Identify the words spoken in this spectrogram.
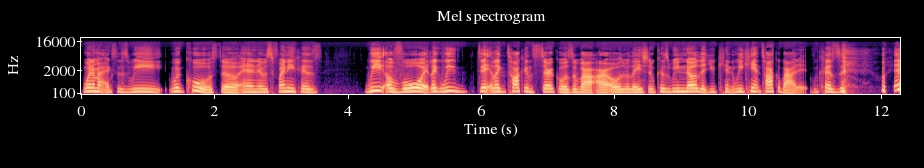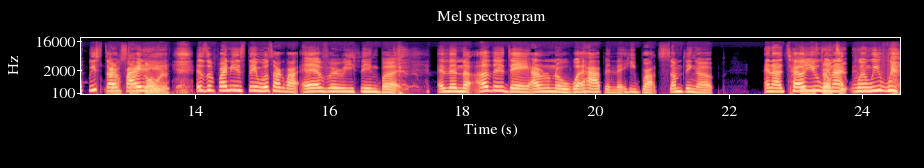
one of my exes, we were cool still, and it was funny because we avoid like we did like talk in circles about our old relationship because we know that you can we can't talk about it because we start Y'all start fighting. it's the funniest thing. We'll talk about everything but. and then the other day, I don't know what happened that he brought something up. And I tell Oh, you you, when I it. when we went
